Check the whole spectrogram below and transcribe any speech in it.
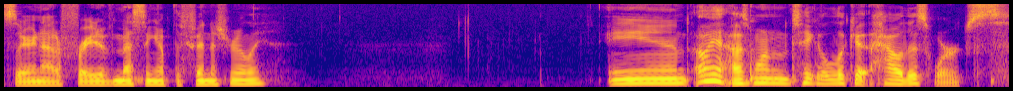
So you're not afraid of messing up the finish, really. And, oh yeah, I was wanting to take a look at how this works.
